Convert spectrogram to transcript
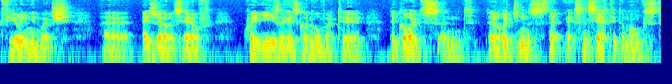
feeling in which uh, Israel itself quite easily has gone over to the gods and the religions that it's inserted amongst.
